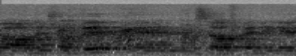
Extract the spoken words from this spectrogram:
on the trumpet, and myself ending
